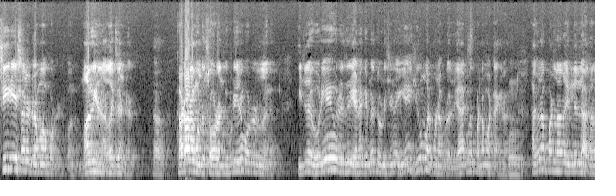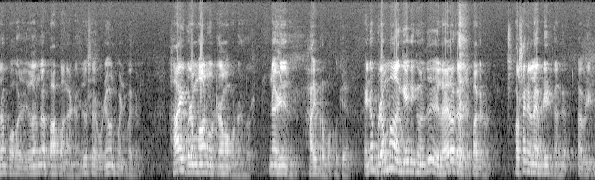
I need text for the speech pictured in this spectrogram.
சீரியஸான ட்ராமா போட்டுருப்பாங்க மாவீரன் அலெக்சாண்டர் கடாரங்கொண்ட சோழன் இப்படியெல்லாம் போட்டுருந்தாங்க இதில் ஒரே ஒரு இது எனக்கு என்ன தோணுச்சுன்னா ஏன் ஹியூமர் பண்ணக்கூடாது? யாருமே பண்ண மாட்டாங்கிறாங்க அதெல்லாம் பண்ணலாம் இல்லை இல்லை அதெல்லாம் போகாது. இதெல்லாம் தான் பார்ப்பாங்க இல்லை சார் ஒரே ஒன்று பண்ணி பார்க்குறேன். ஹாய் பிரம்மான்னு ஒரு ட்ராமா போட்டேன் சார் நான் எழுதினேன் ஹாய் பிரம்மா ஓகே. ஏன்னா பிரம்மா அங்கேயே நீங்கள் வந்து லேரோ காலேஜ் பார்க்குறோம் பசங்கள்லாம் எப்படி இருக்காங்க அப்படின்னு.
